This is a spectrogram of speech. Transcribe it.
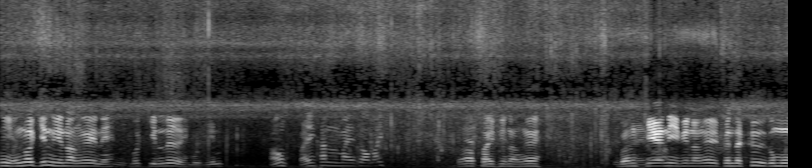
นี่มันว่ากินพี่น้องเอ้ยนี่บ่กินเลยบ่กินเอาไปขั้นใหม่ต่อไป ก็ไปพี่น้องเอ้ยเบิ่งแกนี่พี่น้องเอ้ยเป็นตะคือกระมู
